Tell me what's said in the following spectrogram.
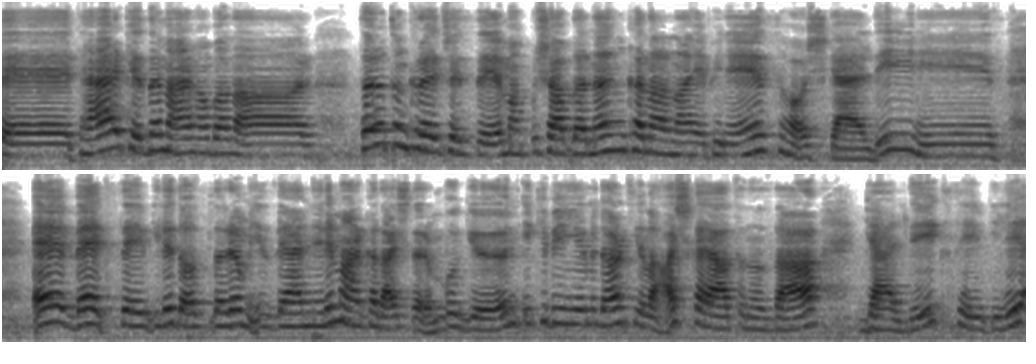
Evet, herkese merhabalar. Tarot'un kraliçesi Makbuş ablanın kanalına hepiniz hoş geldiniz. Evet sevgili dostlarım, izleyenlerim, arkadaşlarım bugün 2024 yılı aşk hayatınızda geldik sevgili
